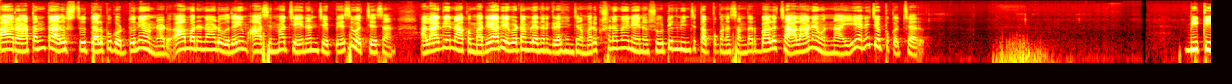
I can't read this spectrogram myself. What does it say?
ఆ రాతంతా అరుస్తూ తలుపు కొడుతూనే ఉన్నాడు. ఆ మరునాడు ఉదయం ఆ సినిమా చేయనని చెప్పేసి వచ్చేశాను. అలాగే నాకు మర్యాద ఇవ్వటం లేదని గ్రహించిన మరుక్షణమే నేను షూటింగ్ నుంచి తప్పుకున్న సందర్భాలు చాలానే ఉన్నాయి అని చెప్పుకొచ్చారు. మీకు ఈ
